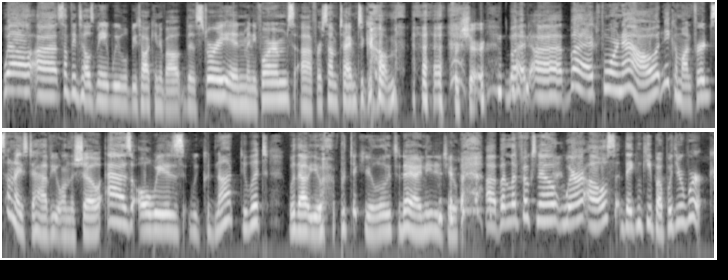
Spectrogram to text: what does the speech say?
Well, uh, something tells me we will be talking about this story in many forms, uh, for some time to come. for sure. but uh, but for now, Nika Montford, so nice to have you on the show. As always, we could not do it without you. Particularly today, I needed you. Uh, but let folks know where else they can keep up with your work.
